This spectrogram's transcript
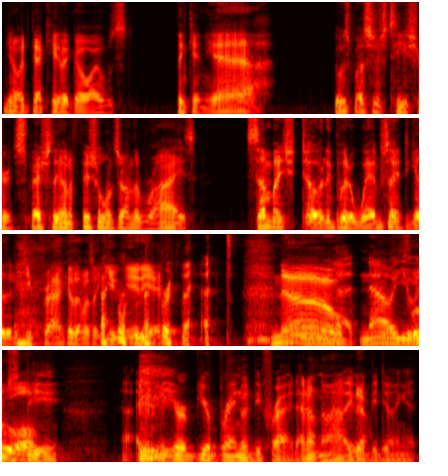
you know, a decade ago, I was thinking, yeah, Ghostbusters T-shirts, especially unofficial ones, are on the rise. Somebody should totally put a website together to keep track of them. I was like, you idiot! That? No, that. Now you, would just be uh, your your brain would be fried. I don't know how you Yeah. would be doing it.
